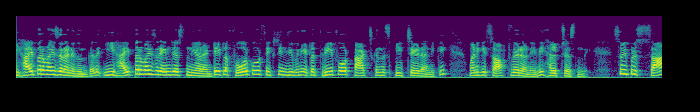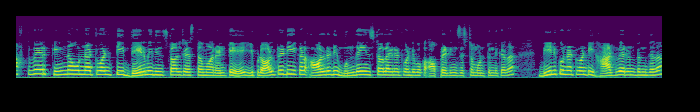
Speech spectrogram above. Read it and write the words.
ఈ హైపర్వైజర్ అనేది ఉంది కదా ఈ హైపర్వైజర్ ఏం చేస్తుంది అని అంటే ఇట్లా ఫోర్ కోర్ సిక్స్టీన్ జీబీని ఇట్లా త్రీ ఫోర్ పార్ట్స్ కింద స్పీక్ చేయడానికి మనకి సాఫ్ట్వేర్ అనేది హెల్ప్ చేస్తుంది. సో ఇప్పుడు సాఫ్ట్వేర్ కింద ఉన్నటువంటి దేని మీద ఇన్స్టాల్ చేస్తాము అని అంటే ఇప్పుడు ఆల్రెడీ ఇక్కడ ఆల్రెడీ ముందే ఇన్స్టాల్ అయినటువంటి ఒక ఆపరేటింగ్ సిస్టమ్ ఉంటుంది కదా దీనికి ఉన్నటువంటి హార్డ్వేర్ ఉంటుంది కదా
